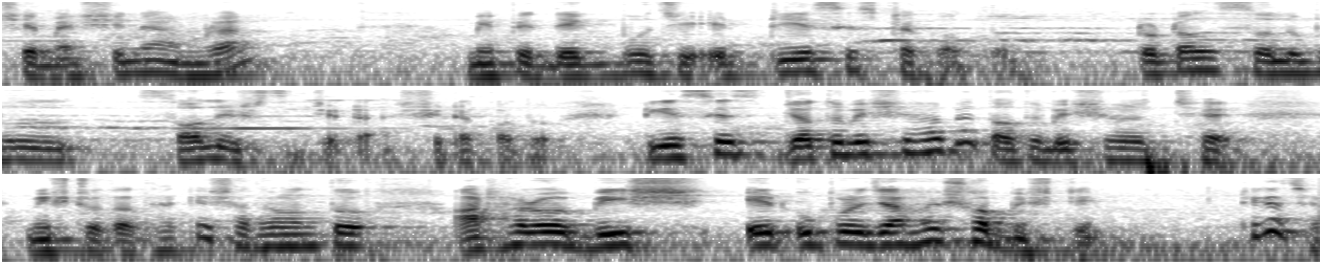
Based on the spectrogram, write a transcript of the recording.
সে মেশিনে আমরা মেপে দেখব যে এর টিএসএসটা কত। টোটাল সলিবল সলিডস যেটা, সেটা কত। টিএসএস যত বেশি হবে, তত বেশি হচ্ছে মিষ্টতা থাকে। সাধারণত আঠারো, বিশ এর উপরে যা হয় সব মিষ্টি, ঠিক আছে?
